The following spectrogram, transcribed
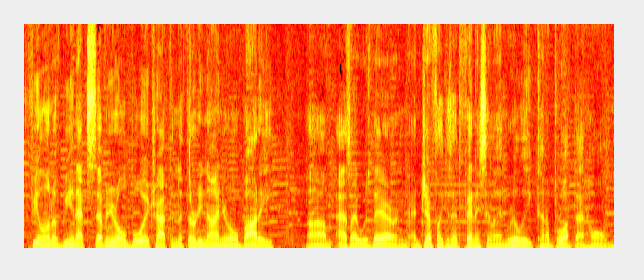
feeling of being that seven year old boy trapped in a 39 year old body um, as I was there. And, and Jeff, like I said, Fantasyland really kind of brought that home.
